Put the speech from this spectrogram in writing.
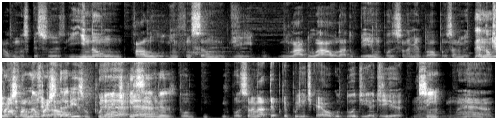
algumas pessoas. E, e não falo em função de um lado A ou lado B, um posicionamento A ou um posicionamento B. É, não, partid- não partidarismo, política em É, si é, mesmo. po- posicionamento, até porque política é algo do dia a dia. Né? Sim. Não é.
